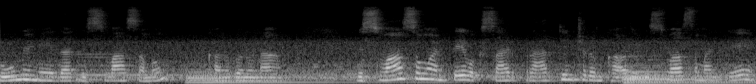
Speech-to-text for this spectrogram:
భూమి మీద విశ్వాసము కనుగొనునా? విశ్వాసం అంటే ఒకసారి ప్రార్థించడం కాదు. విశ్వాసం అంటే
